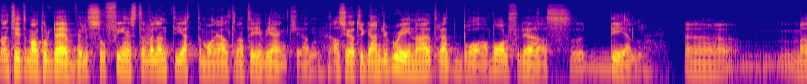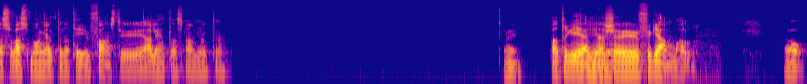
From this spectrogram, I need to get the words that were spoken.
men tittar man på Devils så finns det väl inte jättemånga alternativ egentligen. Alltså jag tycker Andrew Green är ett rätt bra val för deras del. Eh, men så värst många alternativ fanns det ju i ärlighetens namn inte. Nej. Patrik Elias är ju för gammal. Ja,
